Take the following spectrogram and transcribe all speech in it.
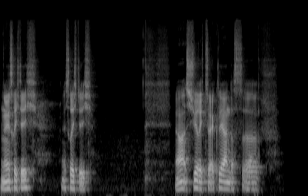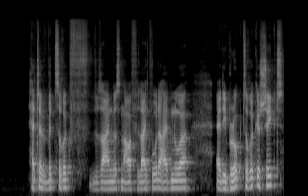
Nee, ist richtig. Ist richtig. Ja, ist schwierig zu erklären. Das äh, hätte mit zurück sein müssen, aber vielleicht wurde halt nur Eddie Brooke zurückgeschickt.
